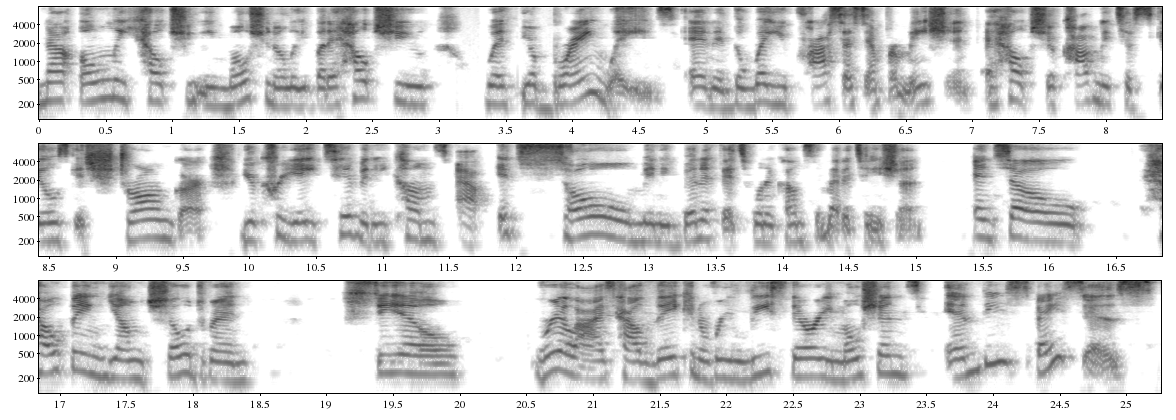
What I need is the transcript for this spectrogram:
not only helps you emotionally, but it helps you with your brain waves and the way you process information. It helps your cognitive skills get stronger. Your creativity comes out. It's so many benefits when it comes to meditation. And so helping young children feel, realize how they can release their emotions in these spaces,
